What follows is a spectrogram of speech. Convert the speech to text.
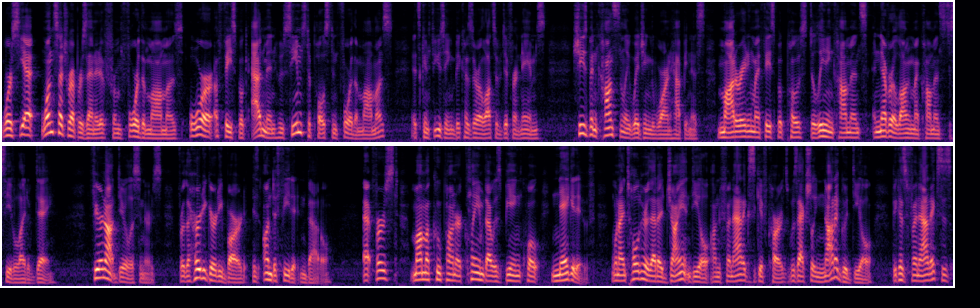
Worse yet, one such representative from For the Mamas, or a Facebook admin who seems to post in For the Mamas, it's confusing because there are lots of different names, She's been constantly waging the war on happiness, moderating my Facebook posts, deleting comments, and never allowing my comments to see the light of day. Fear not, dear listeners, for the hurdy-gurdy bard is undefeated in battle. At first, Mama Couponer claimed I was being, quote, negative when I told her that a giant deal on Fanatics gift cards was actually not a good deal because Fanatics is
